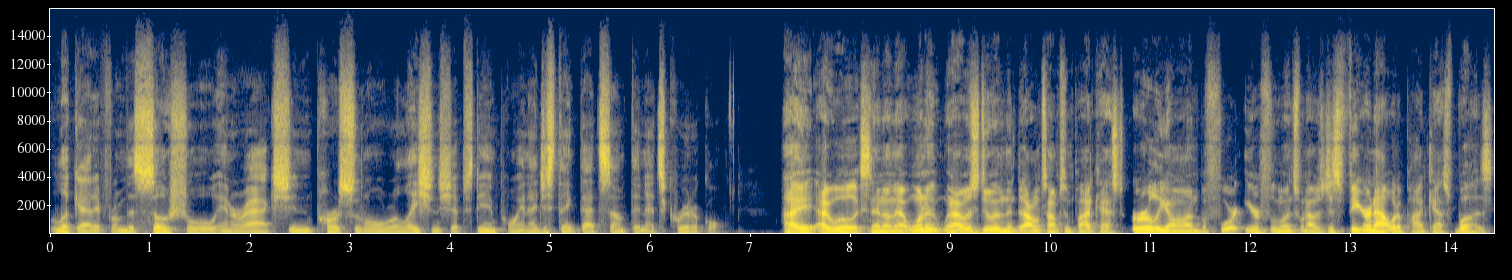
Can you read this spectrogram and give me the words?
look at it from the social interaction personal relationship standpoint i just think that's something that's critical I, I will extend on that. One when I was doing the Donald Thompson podcast early on, before Earfluence, when I was just figuring out what a podcast was,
